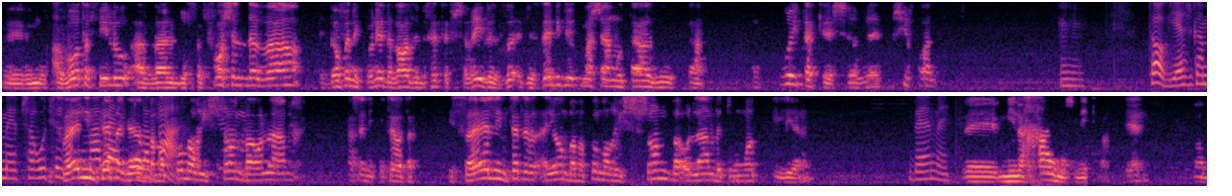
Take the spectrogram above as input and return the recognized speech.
ומורכבות אפילו, אבל בסופו של דבר, באופן עקרוני, הדבר הזה בהחלט אפשרי, וזה, וזה בדיוק מה שהעמותה הזו עושה. תקחו איתה קשר ותמשיכו הלאה. טוב, יש גם אפשרות של תרומה בהצלבה. ישראל נמצאת אגב במקום הראשון בעולם, מה שאני כותב אותה, ישראל נמצאת היום במקום הראשון בעולם בתרומות כליה. באמת. ומן החי, מה שנקרא, כן? כלומר,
